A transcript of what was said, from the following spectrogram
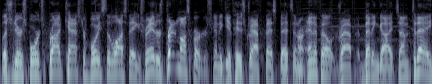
legendary sports broadcaster, voice of the Las Vegas Raiders, Brent Musburger is going to give his draft best bets in our NFL draft betting guide. Sign up today.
